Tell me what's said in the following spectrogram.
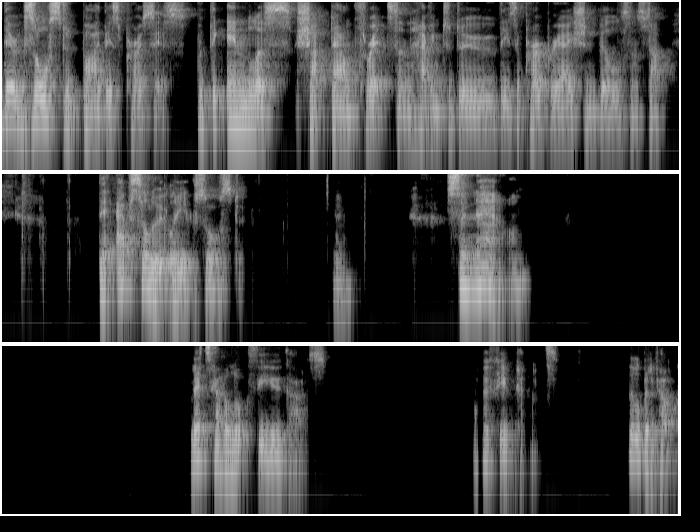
They're exhausted by this process with the endless shutdown threats and having to do these appropriation bills and stuff. They're absolutely exhausted. So now let's have a look for you guys. I Have a few cards. A little bit of help.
